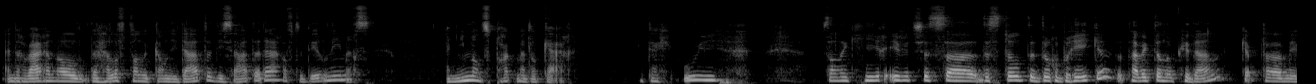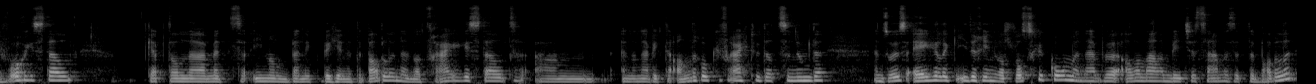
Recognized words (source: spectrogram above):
En er waren al de helft van de kandidaten die zaten daar, of de deelnemers. En niemand sprak met elkaar. Ik dacht, oei, zal ik hier eventjes uh, de stilte doorbreken? Dat heb ik dan ook gedaan. Ik heb uh, mij voorgesteld. Ik heb dan uh, met iemand ben ik beginnen te babbelen en wat vragen gesteld. Um, en dan heb ik de ander ook gevraagd hoe dat ze noemde. En zo is eigenlijk iedereen wat losgekomen en hebben we allemaal een beetje samen zitten babbelen.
